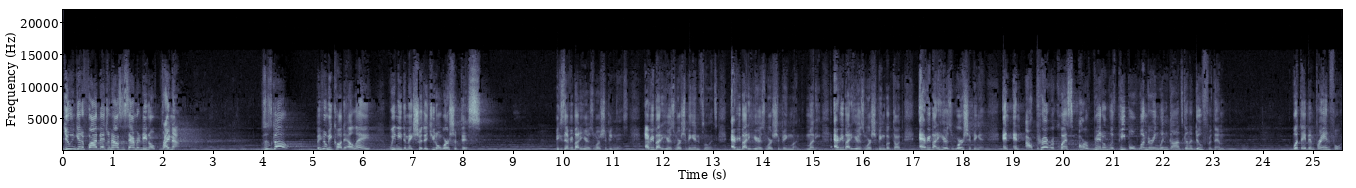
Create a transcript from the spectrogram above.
You can get a five bedroom house in San Bernardino right now. Just go. But if you don't be called to LA, we need to make sure that you don't worship this. Because everybody here is worshiping this. Everybody here is worshiping influence. Everybody here is worshiping money. Everybody here is worshiping book dog. Everybody here is worshiping it. And, and our prayer requests are riddled with people wondering when God's gonna do for them what they've been praying for.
